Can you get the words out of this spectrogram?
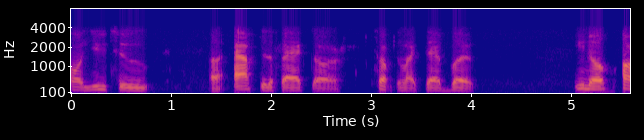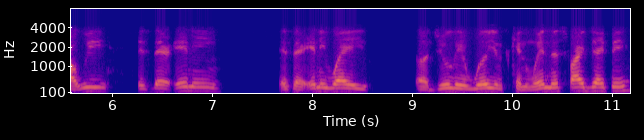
on YouTube uh, after the fact or something like that. But you know, are we? Is there any? Is there any way uh, Julian Williams can win this fight, JP?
